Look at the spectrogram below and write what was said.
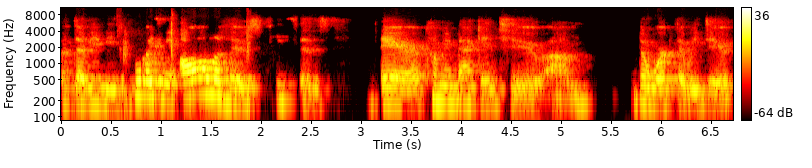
of W.B. Du Bois. I mean, all of those pieces there coming back into um, the work that we do.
